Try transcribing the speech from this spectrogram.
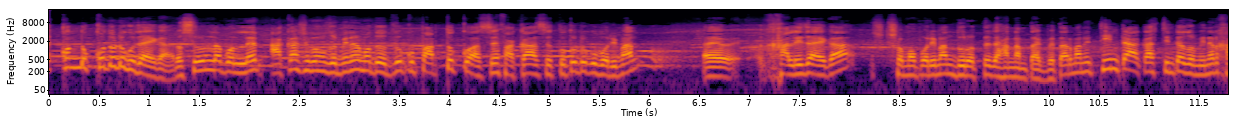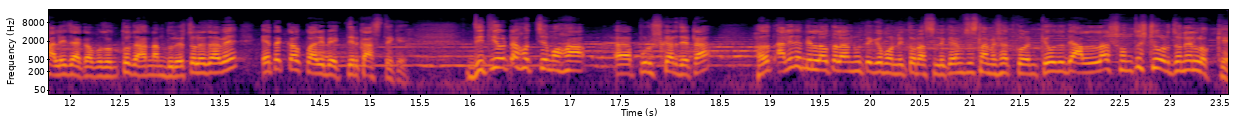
এক খন্দক কতটুকু জায়গা? রসুল্লাহ বললেন, আকাশ এবং জমিনের মধ্যে যতটুকু পার্থক্য আছে, ফাঁকা আছে, ততটুকু পরিমাণ খালি জায়গা সম পরিমাণ দূরত্বে জাহান্নাম থাকবে। তার মানে তিনটা আকাশ, তিনটা জমিনের খালি জায়গা পর্যন্ত জাহান্নাম দূরে চলে যাবে এতে কারি ব্যক্তির কাছ থেকে। দ্বিতীয়টা হচ্ছে মহা পুরস্কার যেটা। হজরত আলী রদিল্লাহ তালু থেকে বর্ণিত রাসুল করিম ইসলাম এসাদ করেন, কেউ যদি আল্লাহর সন্তুষ্টি অর্জনের লক্ষ্যে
